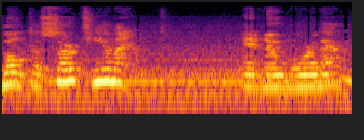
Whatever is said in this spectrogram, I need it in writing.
want to search him out and know more about him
